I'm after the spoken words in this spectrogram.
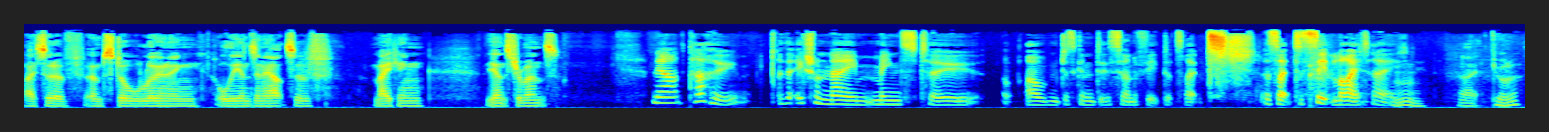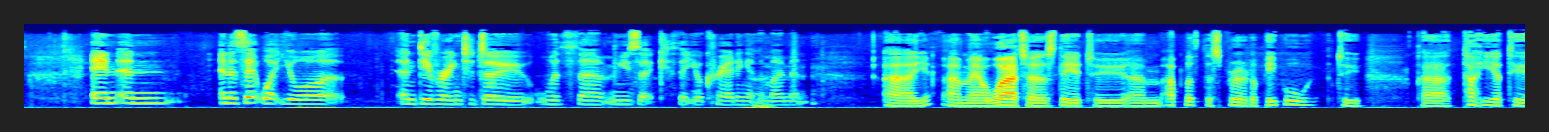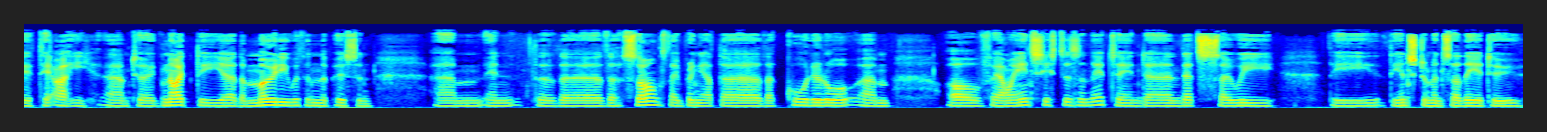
I sort of am still learning all the ins and outs of making the instruments. Now, tahu, the actual name means to. I'm just going to do the sound effect. It's like it's like to set light, eh? Mm. Right. Kia ora. And and and is that what you're endeavouring to do with the music that you're creating at the moment? Uh, yeah, um, our wāta is there to um, uplift the spirit of people, to ka tahia te, te ahi, um, to ignite the uh, the mauri within the person. Um, and the, the the songs they bring out the the kōrero um, of our ancestors and that, and uh, that's so we the the instruments are there to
